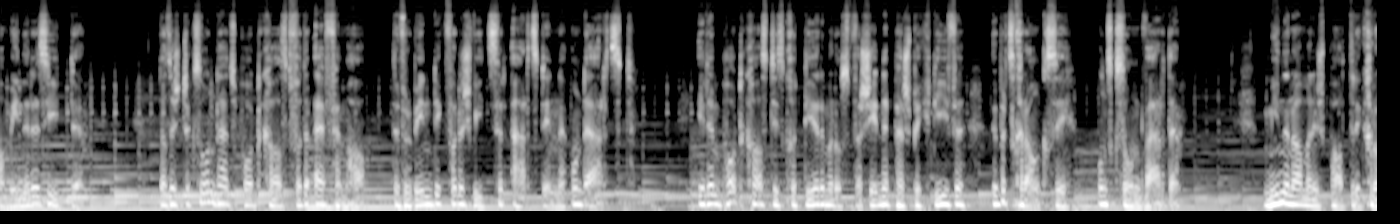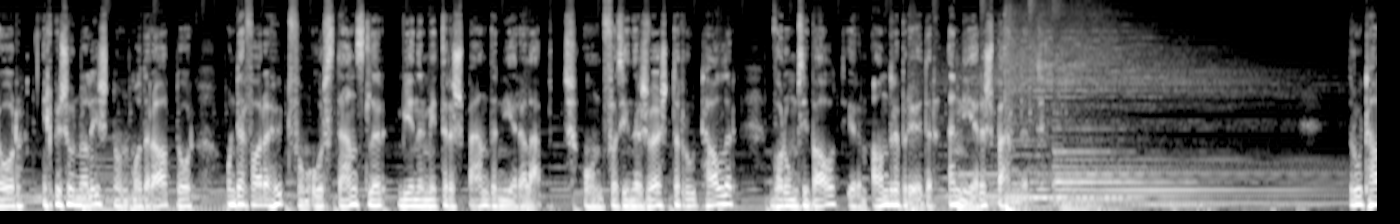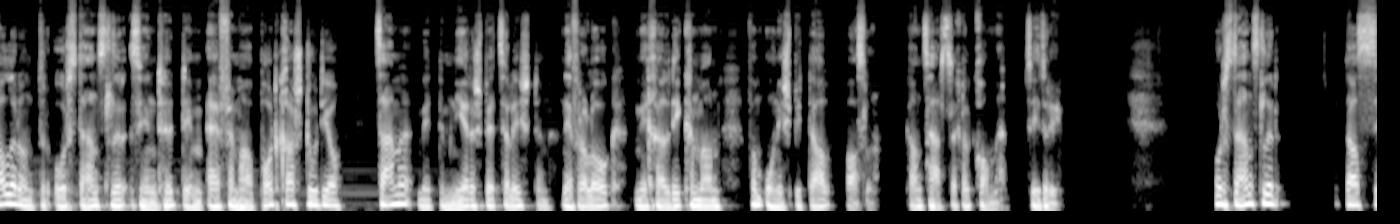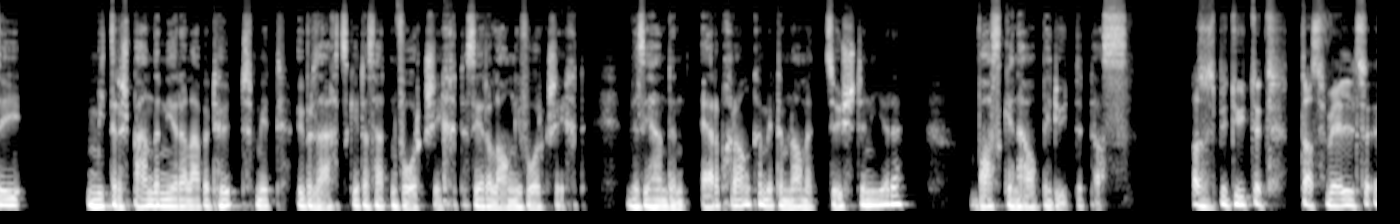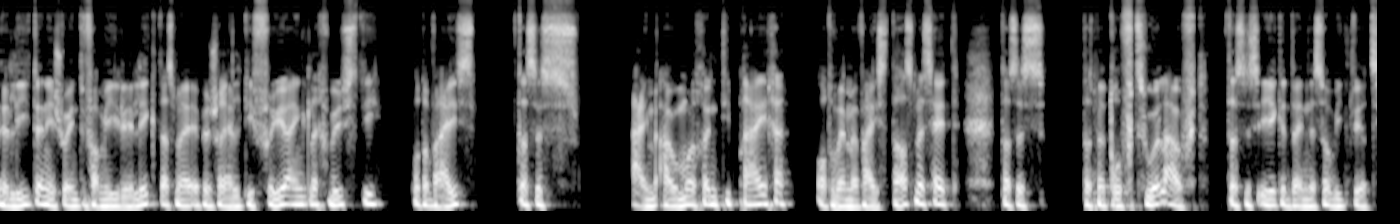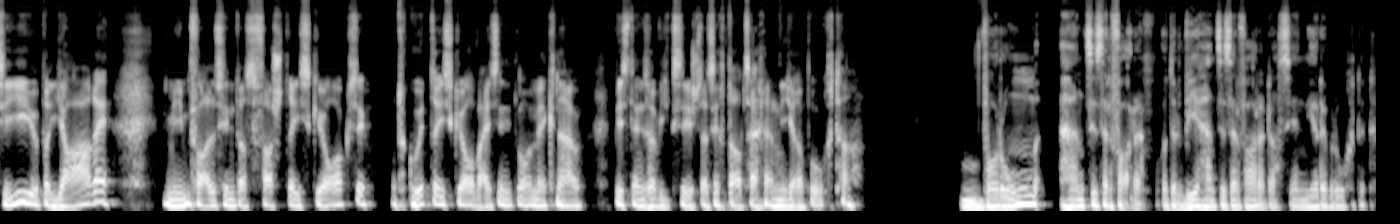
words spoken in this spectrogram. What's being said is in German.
an meiner Seite. Das ist der Gesundheitspodcast von der FMH, der Verbindung der Schweizer Ärztinnen und Ärzte. In diesem Podcast diskutieren wir aus verschiedenen Perspektiven über das Kranksein und das Gesundwerden. Mein Name ist Patrick Rohr, ich bin Journalist und Moderator und erfahre heute vom Urs Denzler, wie er mit einer Spenderniere lebt und von seiner Schwester Ruth Haller, warum sie bald ihrem anderen Bruder eine Niere spendet. Ruth Haller und Urs Denzler sind heute im FMH Podcast Studio zusammen mit dem Nierenspezialisten, Nephrolog Michael Dickenmann vom Unispital Basel. Ganz herzlich willkommen, Sie drei. Urs Denzler, dass Sie mit einer Spenderniere leben heute mit über 60, das hat eine Vorgeschichte, eine sehr lange Vorgeschichte. Weil Sie haben einen Erbkranken mit dem Namen Zystenniere. Was genau bedeutet das? Also es bedeutet, dass weil es ein Leiden ist, das in der Familie liegt, dass man eben schon relativ früh eigentlich wüsste oder weiß, dass es einem auch mal könnte bereichen oder wenn man weiß, dass man es hat, dass es, dass man darauf zuläuft, dass es irgendwann so weit wird sein über Jahre. In meinem Fall sind das fast 30 Jahre gewesen, oder gut 30 Jahre, weiß ich nicht mehr genau, bis dann so weit war, dass ich tatsächlich eine Niere gebraucht habe. Warum haben Sie es erfahren oder wie haben Sie es erfahren, dass Sie eine Niere brauchten?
